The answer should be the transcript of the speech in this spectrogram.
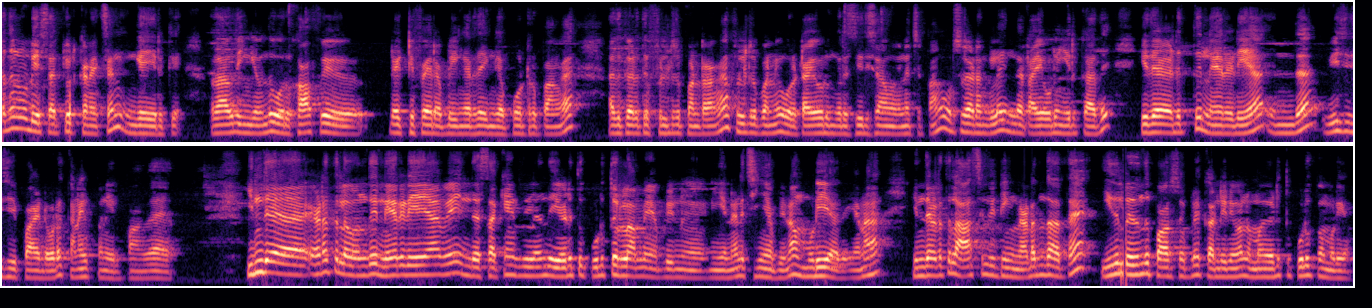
அதனுடைய சர்க்யூட் கனெக்ஷன் இங்கே இருக்குது அதாவது இங்கே வந்து ஒரு ஹாஃப் ரெக்டிஃபயர் அப்படிங்கிறத இங்கே போட்டிருப்பாங்க. அதுக்கடுத்து ஃபில்டர் பண்ணுறாங்க ஃபில்டர் பண்ணி ஒரு டயோடுங்கிற சீரிஸாகவும் இணைச்சிருப்பாங்க. ஒரு சில இடங்களில் இந்த டயோடும் இருக்காது. இதை எடுத்து நேரடியாக இந்த விசிசி பாயிண்டோட கனெக்ட் பண்ணியிருப்பாங்க. இந்த இடத்துல வந்து நேரடியாகவே இந்த செகண்ட்லேருந்து எடுத்து கொடுத்துடலாமே அப்படின்னு நீங்கள் நினச்சிங்க அப்படின்னா முடியாது. ஏன்னா இந்த இடத்துல ஆசிலேட்டிங் நடந்தால் தான் இதுலேருந்து பவர் சப்ளை கண்டினியூவாக நம்ம எடுத்து கொடுக்க முடியும்.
